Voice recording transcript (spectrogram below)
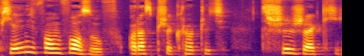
pięć wąwozów oraz przekroczyć trzy rzeki.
